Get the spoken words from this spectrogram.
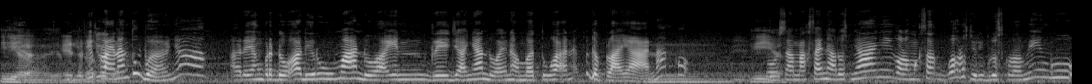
Iya. Iya, iya, jadi pelayanan tuh banyak ada yang berdoa di rumah doain gerejanya doain hamba Tuhan itu udah pelayanan kok Iya. Gak usah maksain harus nyanyi. Kalau maksa gue harus jadi guru sekolah minggu.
